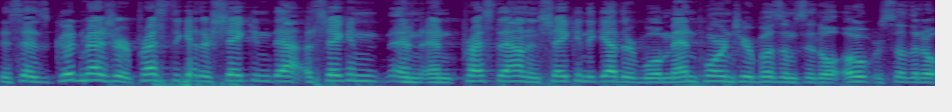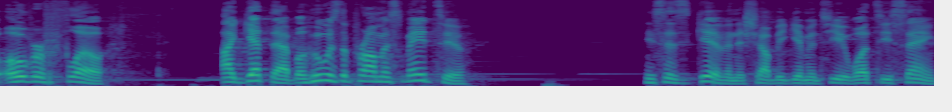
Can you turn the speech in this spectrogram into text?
it says, good measure, pressed together, shaken down, shaken and, and pressed down and shaken together will men pour into your bosoms it'll over, so that it'll overflow. I get that, but who was the promise made to? He says, Give, and it shall be given to you. What's he saying?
